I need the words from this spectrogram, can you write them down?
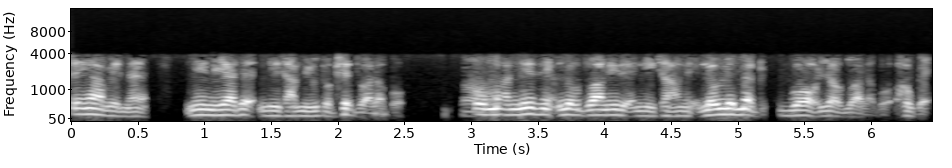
စင်းရပဲနဲ့ နေနေရတဲ့ အနေအထားမျိုးတော့ ဖြစ်သွားတာပေါ့ ပုံမှန် နေ့စဉ်အလုပ်သွားနေတဲ့ အနေအထားနဲ့အလုပ်လက်မဲ့ဘောရောက်သွားတာပေါ့ဟုတ်ကဲ့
